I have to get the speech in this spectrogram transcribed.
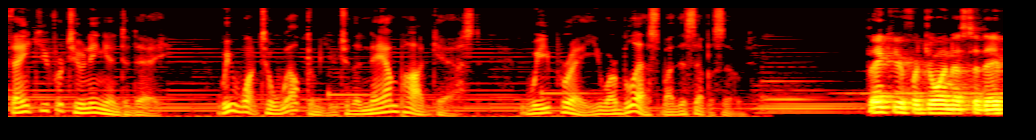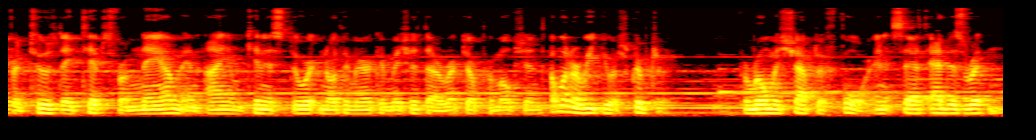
Thank you for tuning in today. We want to welcome you to the NAM podcast. We pray you are blessed by this episode. Thank you for joining us today for Tuesday Tips from NAM, and I am Kenneth Stewart, North American Missions Director of Promotions. I want to read you a scripture from Romans chapter 4, and it says, As it is written,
